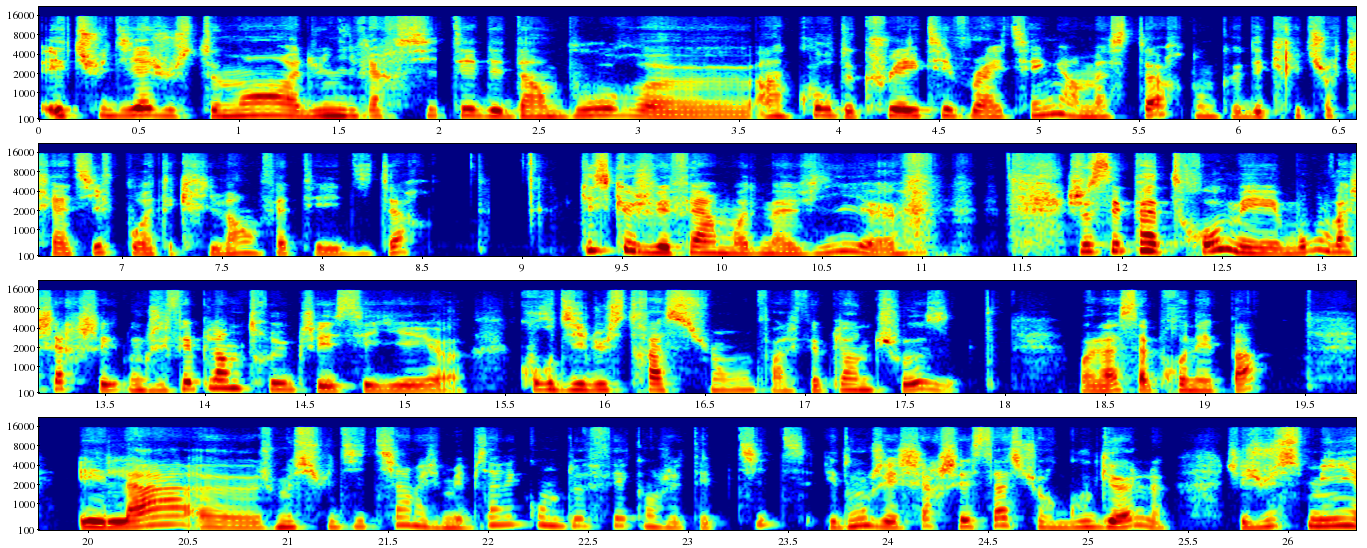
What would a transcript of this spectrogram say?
étudiait justement à l'université d'Édimbourg, un cours de creative writing, un master, donc d'écriture créative pour être écrivain, en fait et éditeur. Qu'est-ce que je vais faire moi de ma vie, heu? Je sais pas trop, mais bon, on va chercher. Donc j'ai fait plein de trucs. J'ai essayé, heu, cours d'illustration, enfin, j'ai fait plein de choses. Voilà, ça prenait pas et là, heu, je me suis dit: «Tiens, mais j'aimais bien les contes de fées quand j'étais petite» et donc j'ai cherché ça sur Google. J'ai juste mis,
